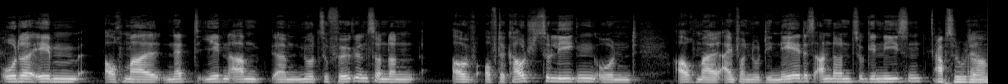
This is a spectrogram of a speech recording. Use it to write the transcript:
oder eben auch mal nicht jeden Abend ähm, nur zu vögeln, sondern auf, auf der Couch zu liegen und auch mal einfach nur die Nähe des anderen zu genießen. absolut. Ja.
